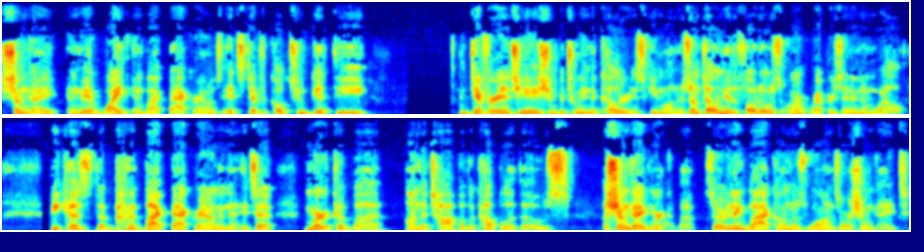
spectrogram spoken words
shungite, and we have white and black backgrounds, it's difficult to get the differentiation between the coloring scheme on there. So I'm telling you, the photos aren't representing them well because the black background and the, it's a Merkaba on the top of a couple of those, a shungite Merkaba. So everything black on those wands are shungite.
